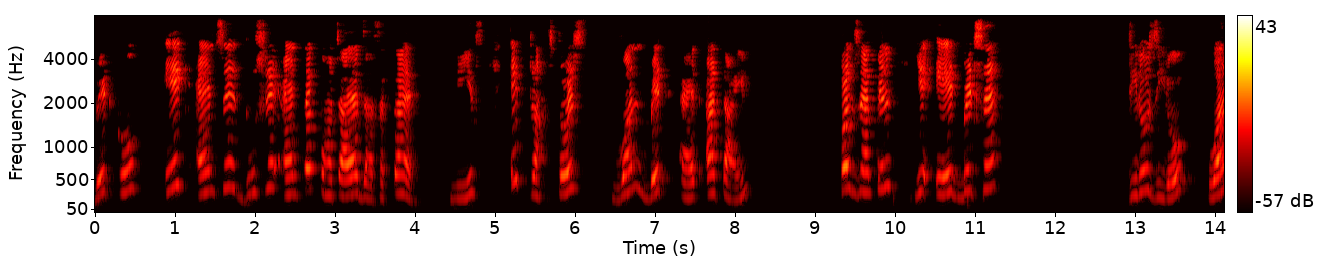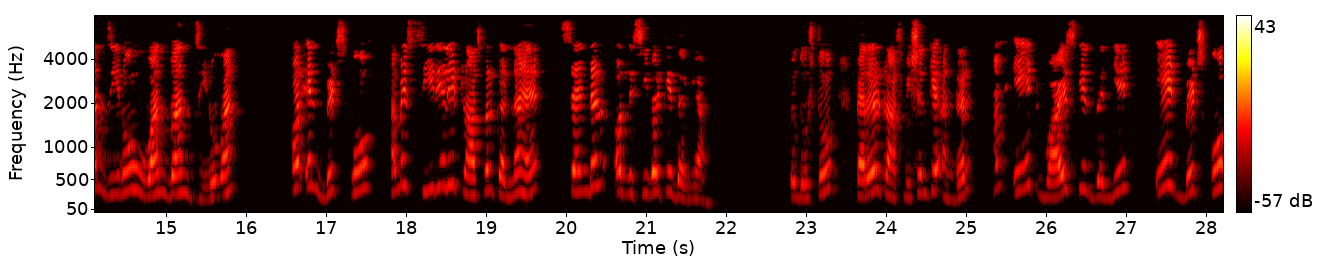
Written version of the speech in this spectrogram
बिट को एक एंड से दूसरे एंड तक पहुँचाया जा सकता है। Means it transfers one bit at a time for example ये एट बिट्स हैं. Zero zero one zero one one zero one और इन बिट्स को हमें सीरियली ट्रांसफ़र करना है सेंडर और रिसीवर के दरमियान. तो दोस्तों पैरेलल ट्रांसमिशन के अंदर हम एट वायर्स के ज़रिए एट बिट्स को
